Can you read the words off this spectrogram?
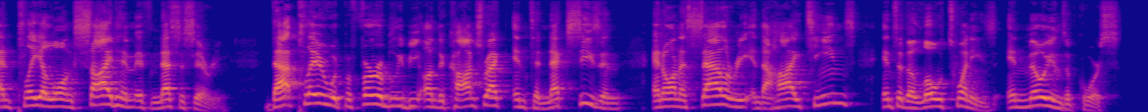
and play alongside him if necessary. That player would preferably be under contract into next season and on a salary in the high teens into the low 20s, in millions, of course,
